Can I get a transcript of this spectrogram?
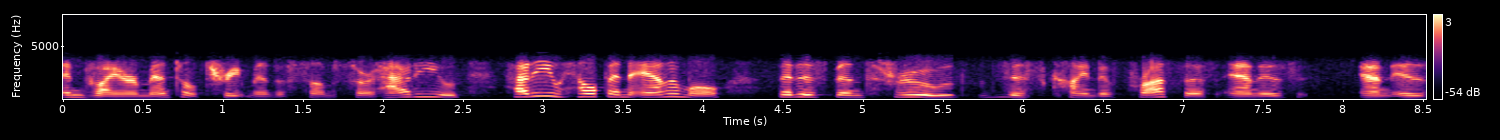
environmental treatment of some sort. How do you how do you help an animal that has been through this kind of process and is and is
